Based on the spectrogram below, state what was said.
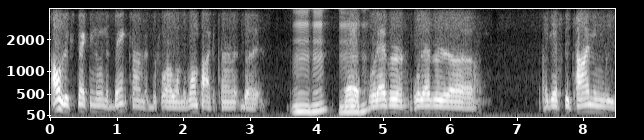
I was expecting to win the bank tournament before I won the one pocket tournament, but mm-hmm, yeah, hmm whatever, whatever. uh I guess the timing was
